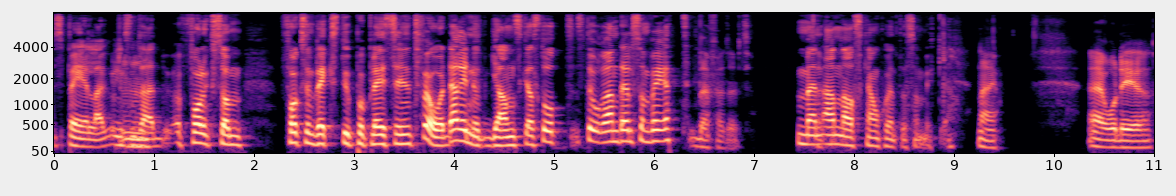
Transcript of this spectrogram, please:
spela, liksom Mm. där. Folk som, folk som växte upp på Playstation 2, där är nog ett ganska stort, stor andel som vet. Definitivt. Men Definitivt. annars kanske inte så mycket. Nej. Eh, Och det,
